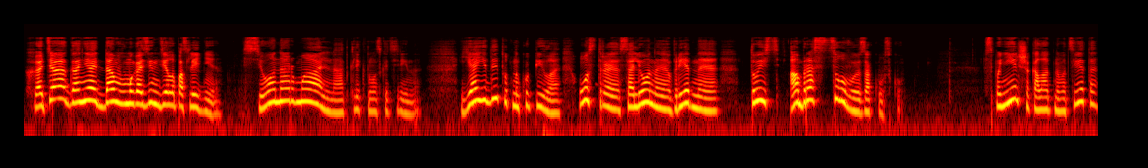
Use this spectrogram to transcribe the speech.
Хотя гонять дам в магазин дело последнее». «Все нормально», — откликнулась Катерина. Я еды тут накупила, острая, соленая, вредная, то есть образцовую закуску. Спаниель шоколадного цвета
